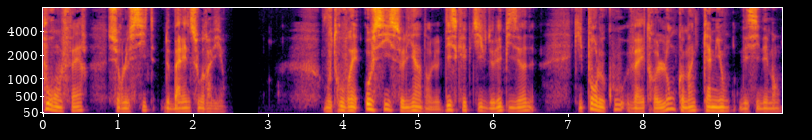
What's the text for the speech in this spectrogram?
pourront le faire sur le site de Baleine sous Gravillon. Vous trouverez aussi ce lien dans le descriptif de l'épisode, qui pour le coup va être long comme un camion, décidément.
